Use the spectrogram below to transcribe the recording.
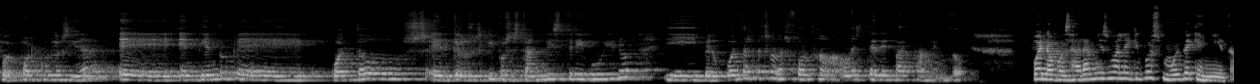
Por, curiosidad, eh, entiendo que cuántos eh, que los equipos están distribuidos, y, pero ¿cuántas personas forman este departamento? Bueno, pues ahora mismo el equipo es muy pequeñito,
